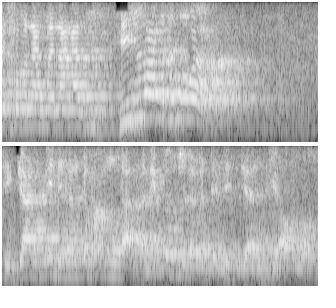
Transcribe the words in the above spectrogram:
kesemenang-menangan hilang semua. Diganti dengan kemakmuran dan itu sudah menjadi janji Allah.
